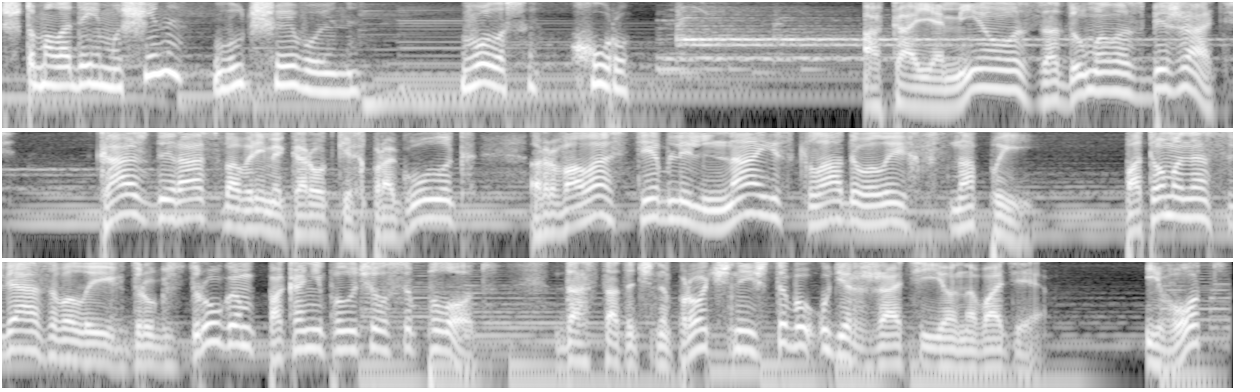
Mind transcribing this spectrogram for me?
что молодые мужчины – лучшие воины. Волосы – хуру. Акая Мио задумала сбежать. Каждый раз во время коротких прогулок рвала стебли льна и складывала их в снопы. Потом она связывала их друг с другом, пока не получился плод, достаточно прочный, чтобы удержать ее на воде. И вот –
